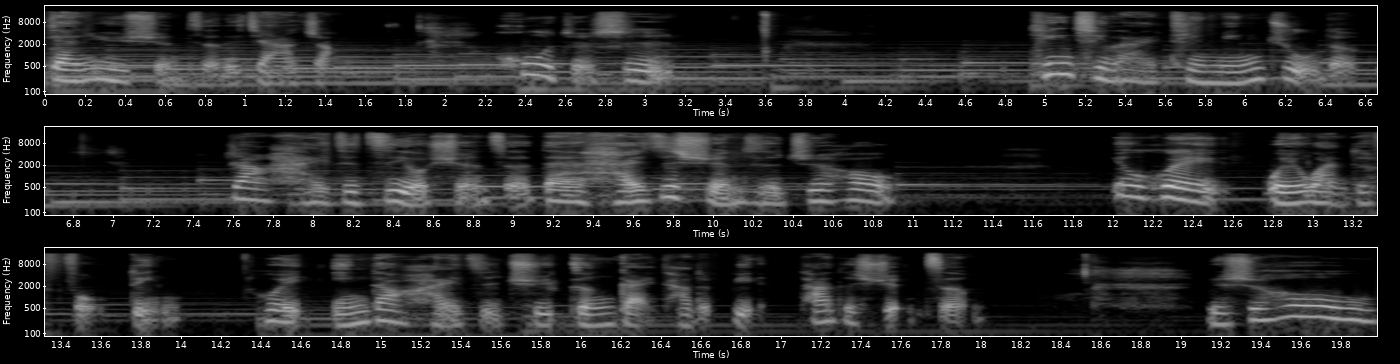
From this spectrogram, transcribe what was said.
干预选择的家长，或者是听起来挺民主的。让孩子自由选择，但孩子选择之后，又会委婉的否定，会引导孩子去更改他的变他的选择。有时候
